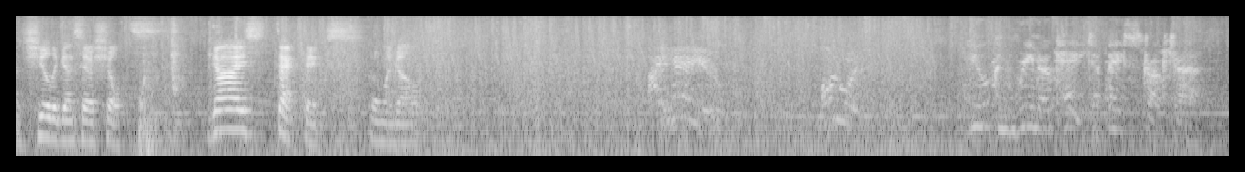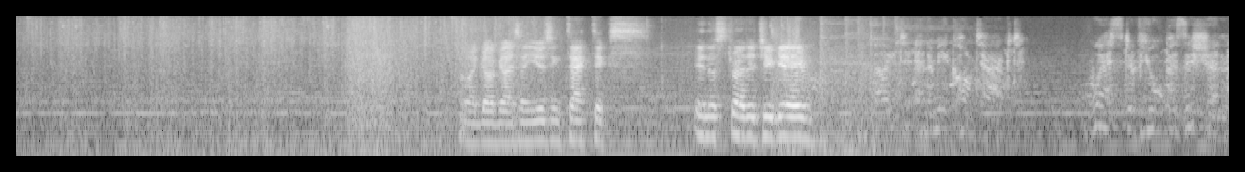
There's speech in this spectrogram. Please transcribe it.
A shield against their shots. Guys, tactics. Oh my god. You can relocate a base structure. Oh my god, guys, I'm using tactics in a strategy game. Light enemy contact. West of your position.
